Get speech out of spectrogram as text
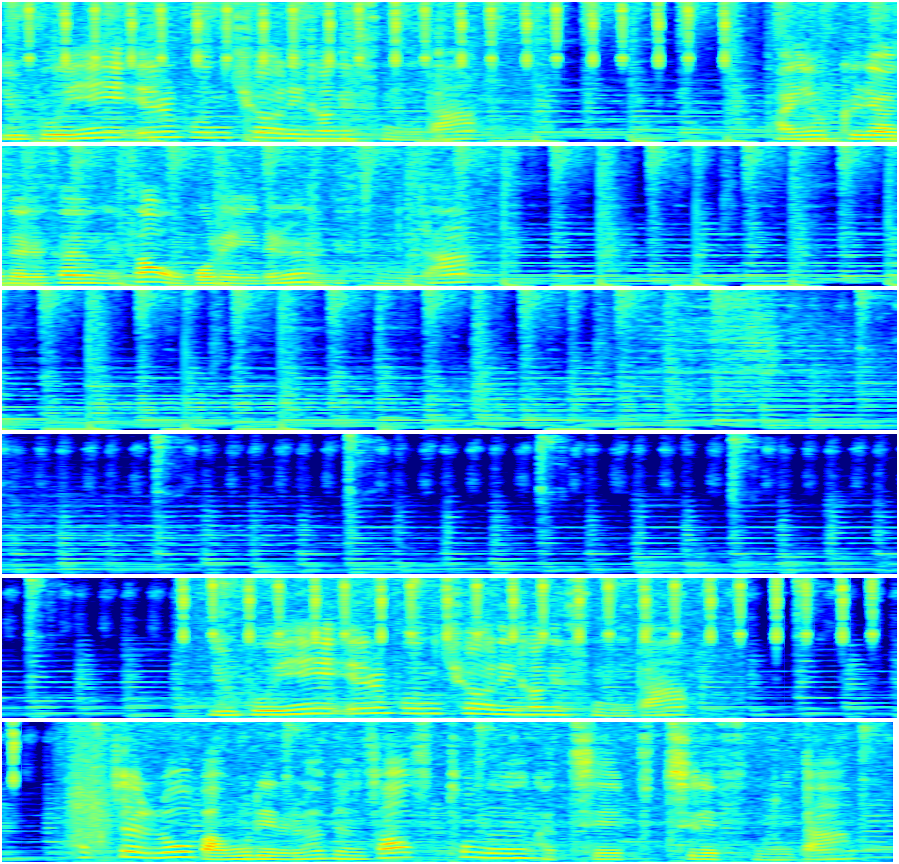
UV 1분 curing 하겠습니다. 바이오 clear 젤을 사용해서 overlay를 하겠습니다. UV 1분 curing 하겠습니다. 석젤로 마무리를 하면서 stone을 같이 붙이겠습니다.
